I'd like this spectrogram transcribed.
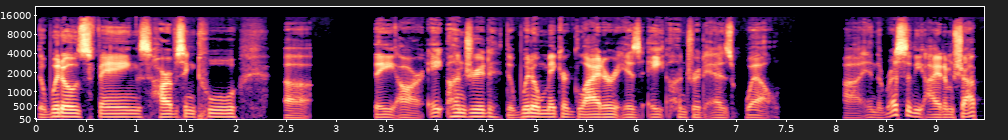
The Widow's fangs harvesting tool, uh, they are 800. The Widowmaker glider is 800 as well. Uh, in the rest of the item shop,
